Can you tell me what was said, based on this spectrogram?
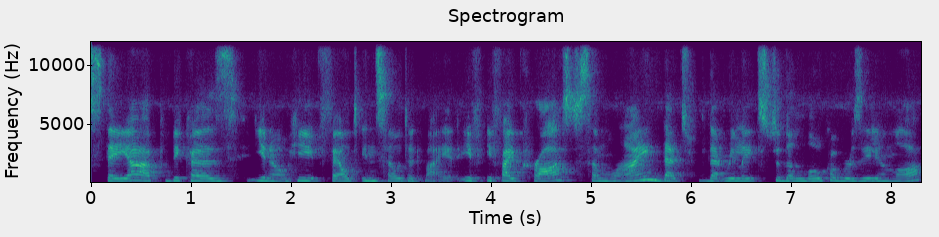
stay up because you know he felt insulted by it if if i crossed some line that that relates to the local brazilian law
